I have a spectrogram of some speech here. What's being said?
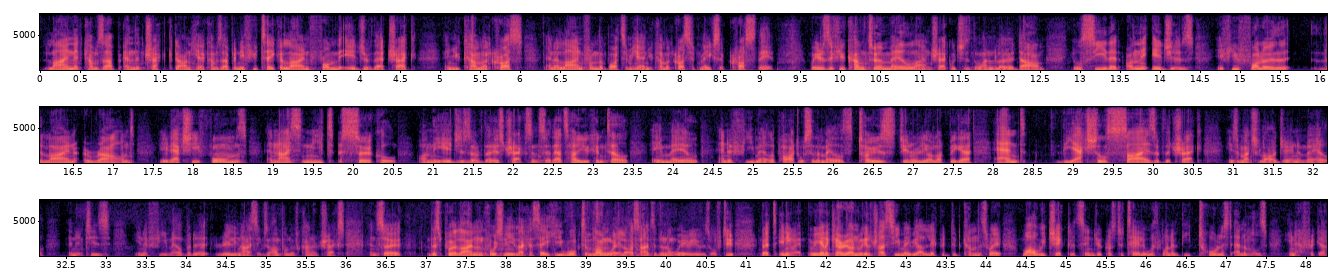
line that comes up and the track down here comes up. And if you take a line from the edge of that track and you come across and a line from the bottom here and you come across it makes a cross there. Whereas if you come to a male line track which is the one lower down you'll see that on the edges if you follow the the line around it actually forms a nice neat circle on the edges of those tracks. And so that's how you can tell a male and a female apart. Also, the male's toes generally are a lot bigger, and the actual size of the track is much larger in a male than it is in a female. But a really nice example of kind of tracks. And so this poor lion, unfortunately, like I say, he walked a long way last night. I don't know where he was off to. But anyway, we're going to carry on. We're going to try to see maybe our leopard did come this way. While we check, let's send you across to Taylor with one of the tallest animals in Africa.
